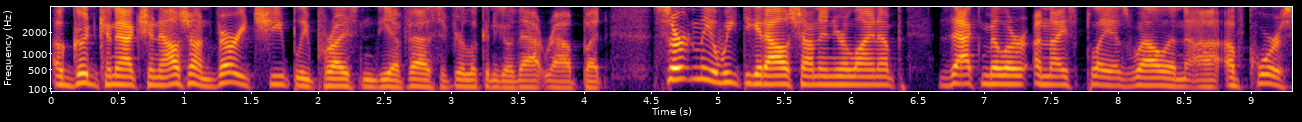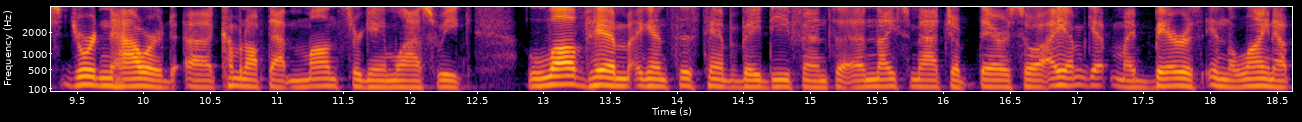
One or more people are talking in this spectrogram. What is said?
a good connection. Alshon very cheaply priced in DFS if you're looking to go that route, but certainly a week to get Alshon in your lineup. Zach Miller, a nice play as well, and uh, of course Jordan Howard uh, coming off that monster game last week. Love him against this Tampa Bay defense. A, nice matchup there. So I am getting my Bears in the lineup.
